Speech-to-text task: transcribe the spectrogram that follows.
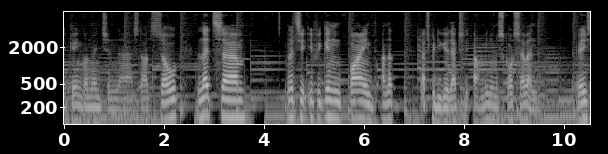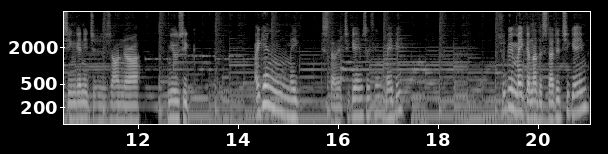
the game convention uh, starts. So let's um, let's see if we can find another that's pretty good actually. Oh, minimum score 7. Racing, energy, genre, music. I can make strategy games, I think, maybe. Should we make another strategy game?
